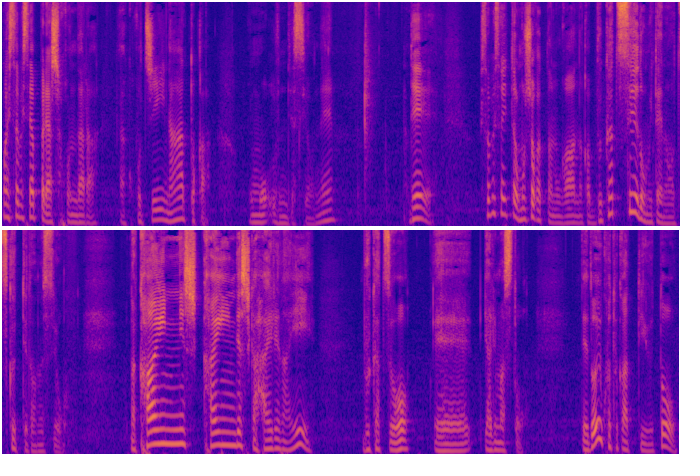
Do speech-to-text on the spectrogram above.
まあ、久々やっぱり足運んだら、心地いいなとか思うんですよね。で、久々行ったら面白かったのが、なんか部活制度みたいなのを作ってたんですよ。会員にし、会員でしか入れない部活を、えー、やりますと。で、どういうことかっていうと、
